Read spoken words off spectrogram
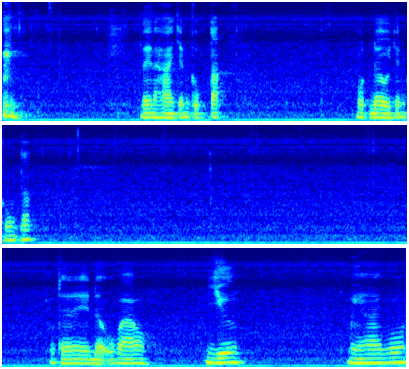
Đây là hai chân công tắc. Một đầu chân công tắc. Chúng ta đậu vào dương 12V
